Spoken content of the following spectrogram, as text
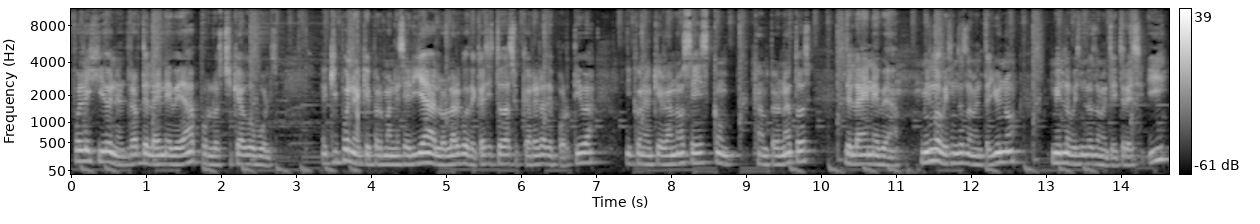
Fue elegido en el draft de la NBA por los Chicago Bulls, equipo en el que permanecería a lo largo de casi toda su carrera deportiva y con el que ganó seis campeonatos de la NBA, 1991, 1993 y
